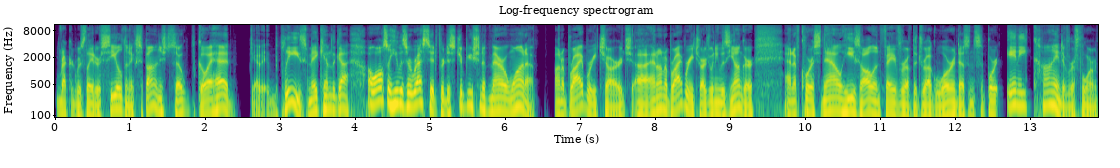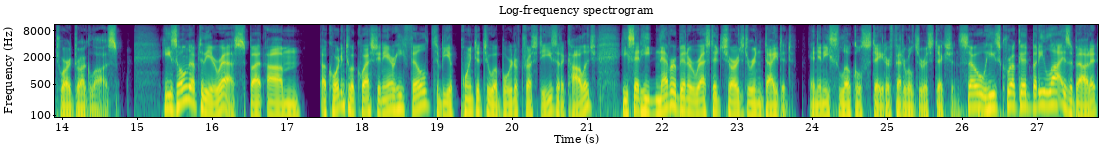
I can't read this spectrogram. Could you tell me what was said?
record was later sealed and expunged, so go ahead. Please make him the guy. Oh, also, he was arrested for distribution of marijuana on a bribery charge, uh, and on a bribery charge when he was younger. And of course, now he's all in favor of the drug war and doesn't support any kind of reform to our drug laws. He's owned up to the arrests, but um, according to a questionnaire he filled to be appointed to a board of trustees at a college, he said he'd never been arrested, charged, or indicted in any local, state, or federal jurisdiction. So he's crooked, but he lies about it.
